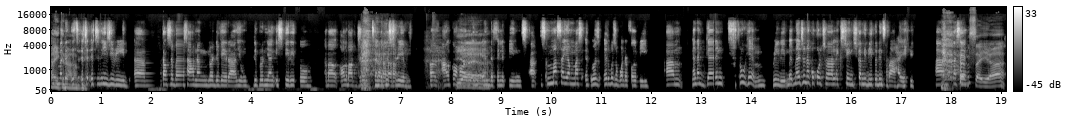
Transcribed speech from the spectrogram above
Ay, mad- it's, it's, it's an easy read. Um, tapos nabasa ako ng Lord de Vera, yung libro niyang Espiritu, about all about drinks and the history of, of alcohol Yeah. in, in the Philippines. Uh, tas masaya, mas, it was it was a wonderful read. Um, and I'm getting through him, really. med- Medyo nagko-cultural exchange kami dito din sa bahay. Um, kasi ang saya.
